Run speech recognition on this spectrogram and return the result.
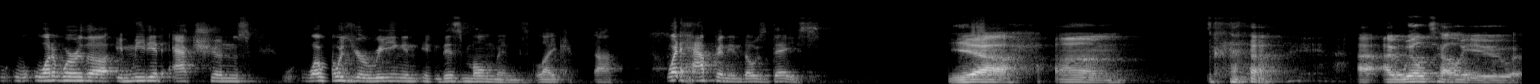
What were the immediate actions? What was your reading in, in this moment? Like, uh, what happened in those days? Yeah. Um, I, I will tell you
